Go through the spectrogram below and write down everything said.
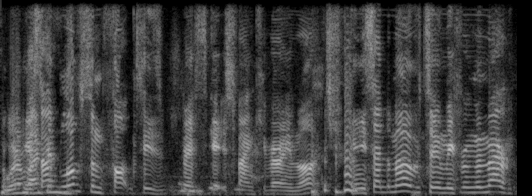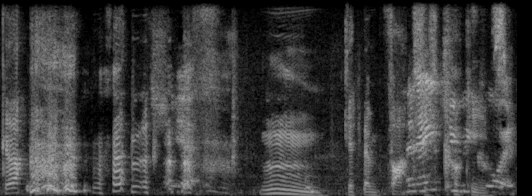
Where am Yes, I? I'd love some Fox's biscuits, thank you very much. Can you send them over to me from America? Yeah. Mmm, get them And Fox's ain't you cookies. record?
